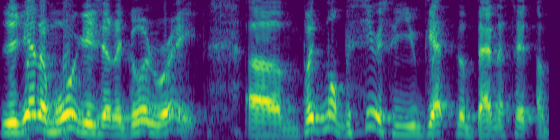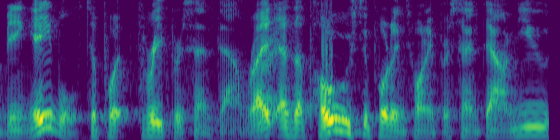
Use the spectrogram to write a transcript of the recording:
you get a mortgage at a good rate." Um, but no, but seriously, you get the benefit of being able to put three percent down, right? As opposed to putting twenty percent down. You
